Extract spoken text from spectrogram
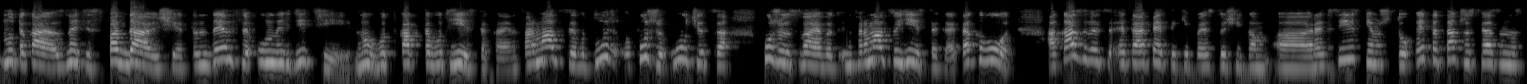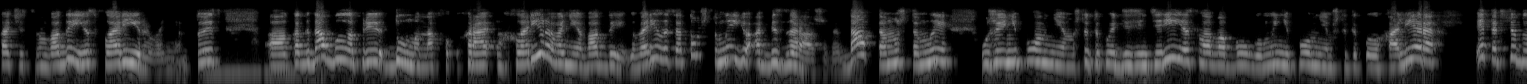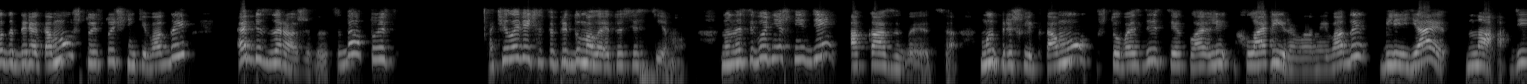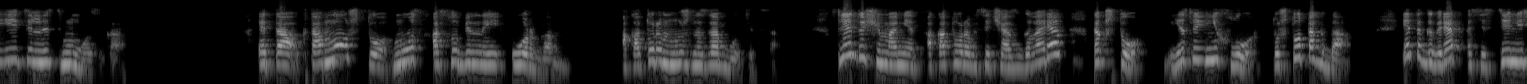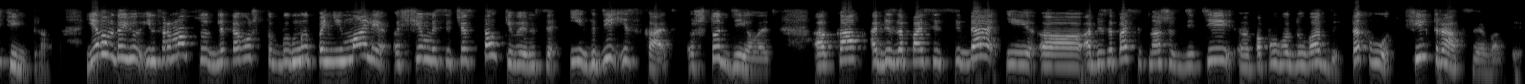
ну, такая, знаете, спадающая тенденция умных детей. Ну, вот как-то вот есть такая информация, вот хуже учатся, хуже усваивают информацию, есть такая. Так вот, оказывается, это опять-таки по источникам э, российским, что это также связано с качеством воды, ее с хлорированием. То есть, э, когда было придумано хлорирование воды, говорилось о том, что мы ее обеззараживаем, да, потому что мы уже не помним, что такое дизентерия, слава богу, мы не помним, что такое холера, это все благодаря тому, что источники воды обеззараживаются. Да? То есть человечество придумало эту систему. Но на сегодняшний день, оказывается, мы пришли к тому, что воздействие хлорированной воды влияет на деятельность мозга. Это к тому, что мозг особенный орган, о котором нужно заботиться. Следующий момент, о котором сейчас говорят, так что, если не хлор, то что тогда? Это говорят о системе фильтров. Я вам даю информацию для того, чтобы мы понимали, с чем мы сейчас сталкиваемся и где искать, что делать, а, как обезопасить себя и а, обезопасить наших детей э, по поводу воды. Так вот, фильтрация воды.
